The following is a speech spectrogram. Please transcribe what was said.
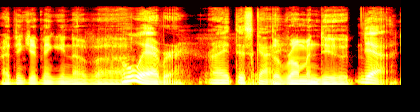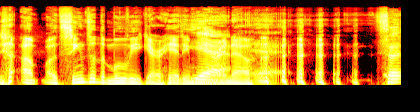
I think you're thinking of uh, Whoever, right? This guy. the Roman dude. yeah. um, uh, scenes of the movie are hitting me right now. yeah. so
